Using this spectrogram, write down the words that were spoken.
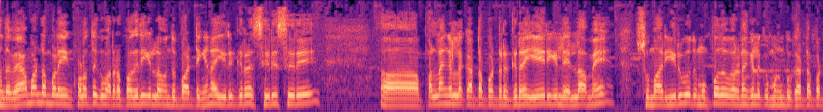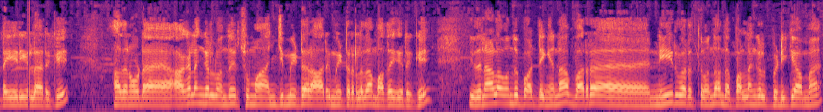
அந்த வேமாண்டம்பாளையம் குளத்துக்கு வர்ற பகுதிகளில் வந்து பார்த்திங்கன்னா இருக்கிற சிறு சிறு பள்ளங்களில் கட்டப்பட்டிருக்கிற ஏரிகள் எல்லாமே சுமார் இருபது முப்பது வருடங்களுக்கு முன்பு கட்டப்பட்ட ஏரிகளாக இருக்குது அதனோட அகலங்கள் வந்து சும்மா அஞ்சு மீட்டர் ஆறு மீட்டரில் தான் மதகு இருக்குது இதனால் வந்து பார்த்திங்கன்னா வர்ற நீர்வரத்து வந்து அந்த பள்ளங்கள் பிடிக்காமல்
